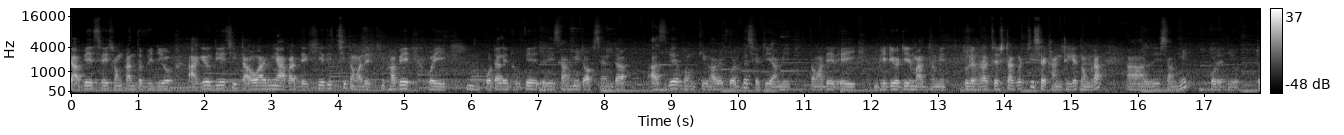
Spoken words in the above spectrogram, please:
যাবে সেই সংক্রান্ত ভিডিও আগেও দিয়েছি, তাও আমি আবার দেখিয়ে দিচ্ছি তোমাদের কীভাবে ওই পোর্টালে ঢুকে রিসাবমিট অপশানটা আসবে এবং কীভাবে করবে সেটি আমি তোমাদের এই ভিডিওটির মাধ্যমে তুলে ধরার চেষ্টা করছি। সেখান থেকে তোমরা রিসাবমিট করে দিও। তো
